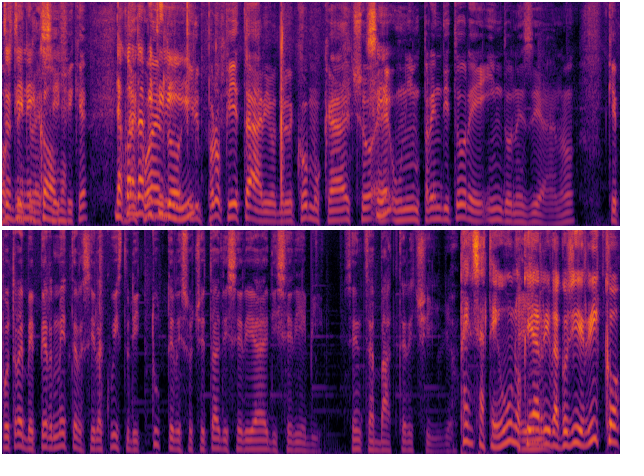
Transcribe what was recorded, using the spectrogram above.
Da in tieni il Como? classifiche. Da quando abiti quando lì? il proprietario del Como Calcio Sì. è un imprenditore indonesiano che potrebbe permettersi l'acquisto di tutte le società di Serie A e di Serie B senza battere ciglio. Pensate, uno E che in- arriva così ricco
